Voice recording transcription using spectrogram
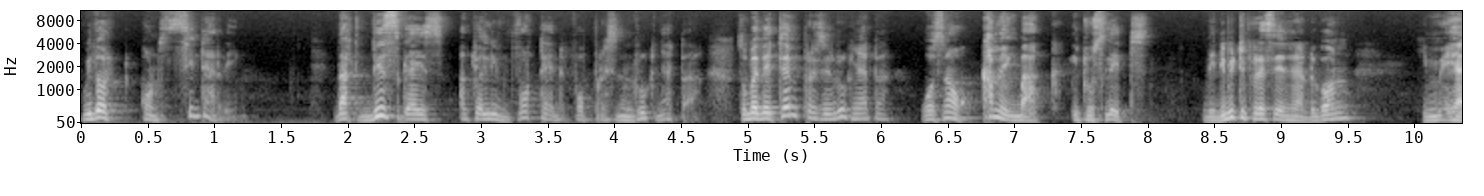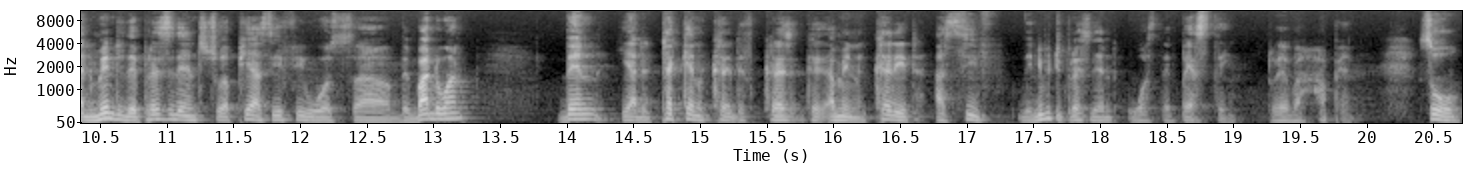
without considering that these guys actually voted for President Uhuru Kenyatta. So by the time President Uhuru Kenyatta was now coming back, it was late. The deputy president had gone. He, had made the president to appear as if he was uh, the bad one. Then he had taken credit, credit, I mean credit as if the deputy president was the best thing to ever happen. So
